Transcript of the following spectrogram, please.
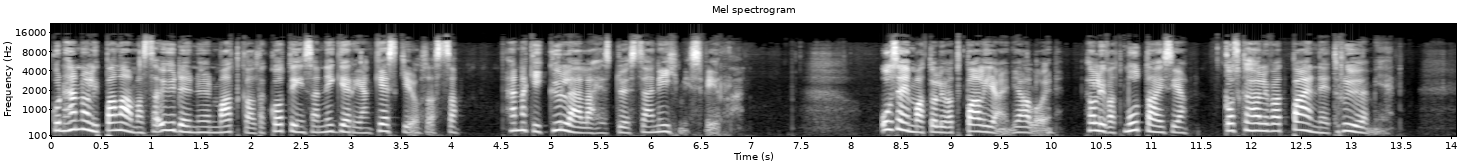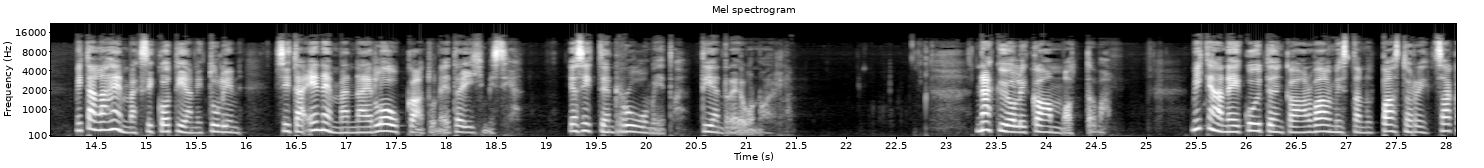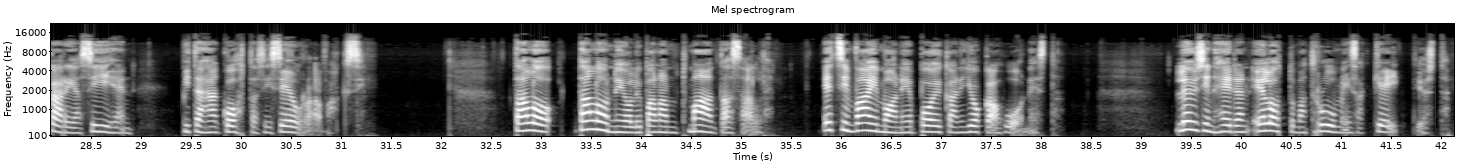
Kun hän oli palaamassa yhden yön matkalta kotiinsa Nigerian keskiosassa, hän näki kylää lähestyessään ihmisvirran. Useimmat olivat paljain jaloin. He olivat mutaisia, koska he olivat paineet ryömien. Mitä lähemmäksi kotiani tulin, sitä enemmän näin loukkaantuneita ihmisiä. Ja sitten ruumiita tien reunoilla. Näky oli kammottava. Mikään ei kuitenkaan valmistanut pastori Sakaria siihen, mitä hän kohtasi seuraavaksi. Talo, taloni oli palannut maan tasalle. Etsin vaimoani ja poikani joka huoneesta. Löysin heidän elottomat ruumiinsa keittiöstä.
